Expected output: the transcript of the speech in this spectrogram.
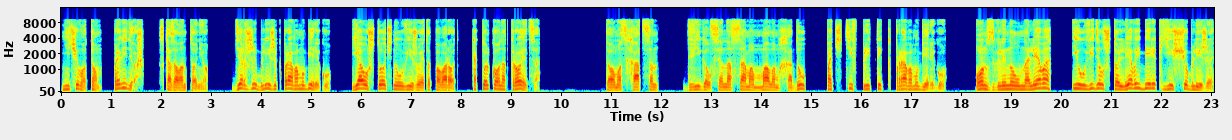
«Ничего, Том, проведешь», — сказал Антонио. «Держи ближе к правому берегу. Я уж точно увижу этот поворот, как только он откроется». Томас Хадсон двигался на самом малом ходу почти впритык к правому берегу. Он взглянул налево и увидел, что левый берег еще ближе,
